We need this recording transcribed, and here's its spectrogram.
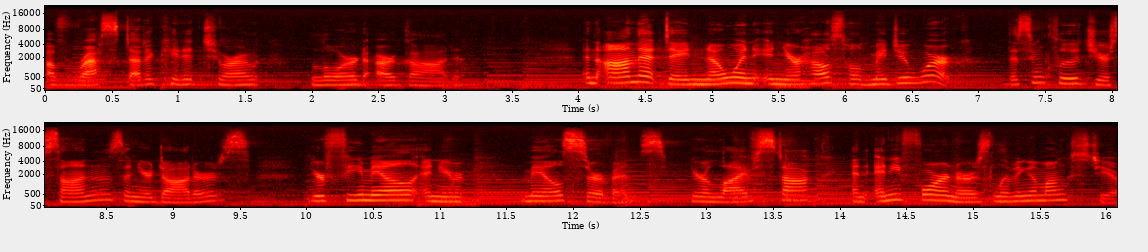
of rest dedicated to our Lord our God. And on that day, no one in your household may do work. This includes your sons and your daughters, your female and your male servants, your livestock, and any foreigners living amongst you.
